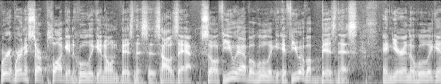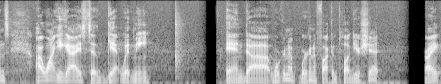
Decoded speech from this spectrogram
we're, we're going to start plugging hooligan-owned businesses. How's that? So, if you have a hooligan, if you have a business and you're in the hooligans, I want you guys to get with me, and uh, we're gonna we're gonna fucking plug your shit, right?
